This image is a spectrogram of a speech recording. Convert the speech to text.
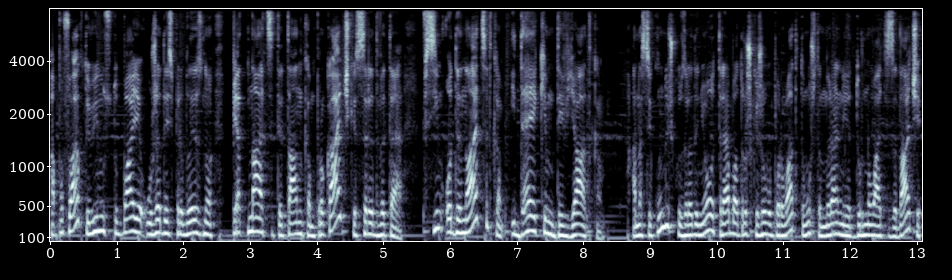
А по факту він уступає уже десь приблизно 15 танкам прокачки серед ВТ, всім 11 і деяким дев'яткам. А на секундочку, заради нього треба трошки жопу порвати, тому що там ну, реально є дурноваті задачі,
